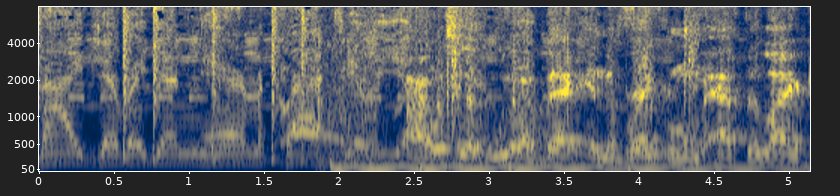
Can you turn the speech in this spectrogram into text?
Nigerian hair, my criteria. All right, what's up? We are back in the break room after like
